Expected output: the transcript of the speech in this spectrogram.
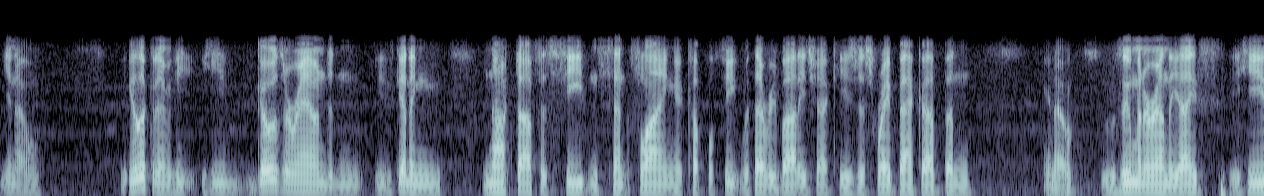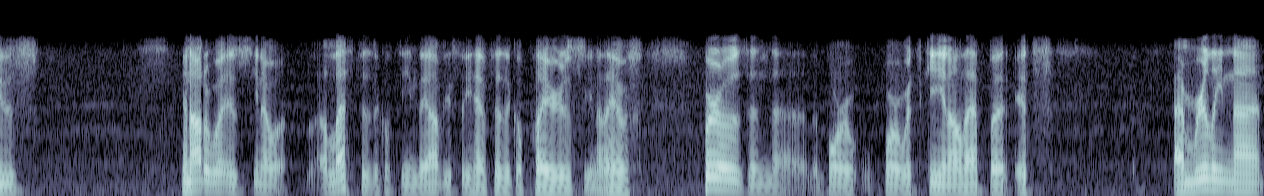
you know you look at him he he goes around and he's getting knocked off his feet and sent flying a couple feet with every body check. He's just right back up and you know zooming around the ice. He's and Ottawa is you know a less physical team. They obviously have physical players. You know they have Burrows and uh, the Bor- Borowiecki and all that, but it's I'm really not.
